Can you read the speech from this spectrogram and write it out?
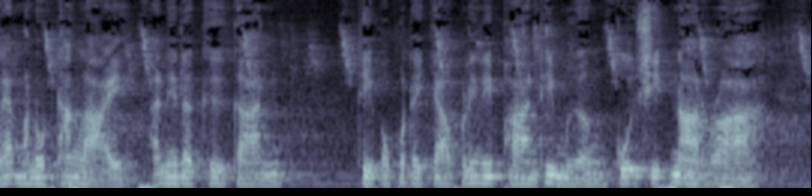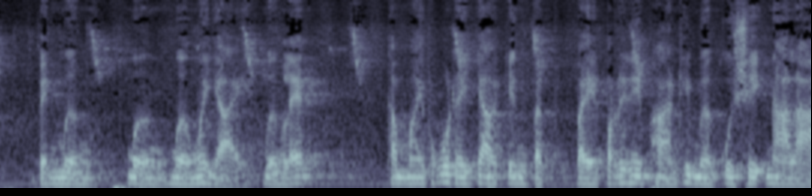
และมนุษย์ทั้งหลาย อันนี้แหละคือการที่พระพุทธเจ้าปรินิพานที่เมืองกุชินารา เป็นเมืองเมืองเมืองไม่ใหญ่ เมืองเล็กทำไมพระพุทธเจ้าจึงไปไปปรินิพานที่เมืองกุชินารา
